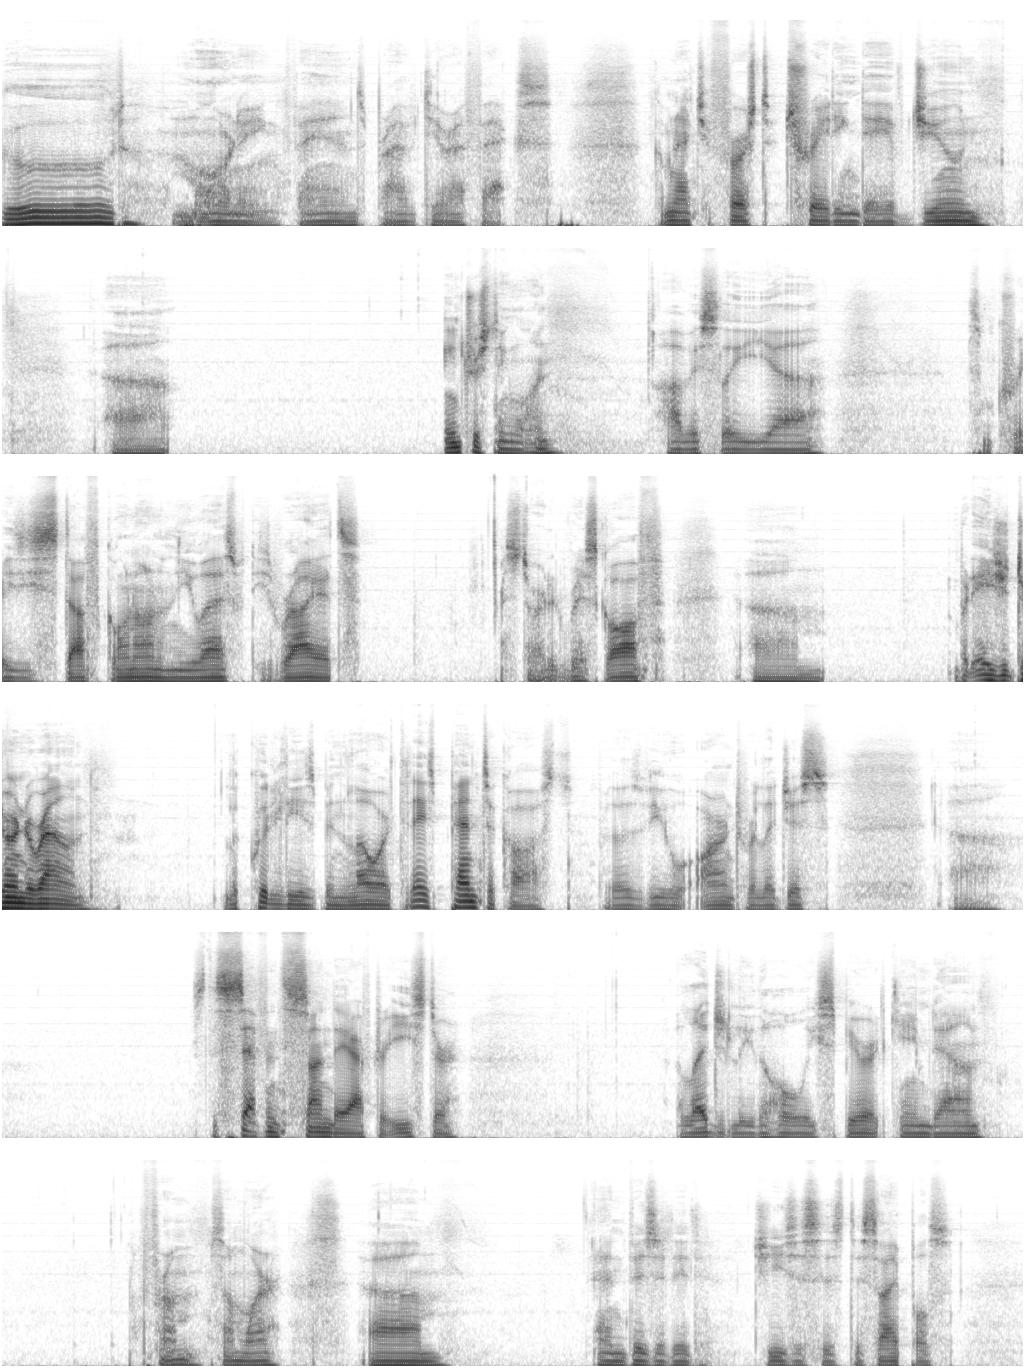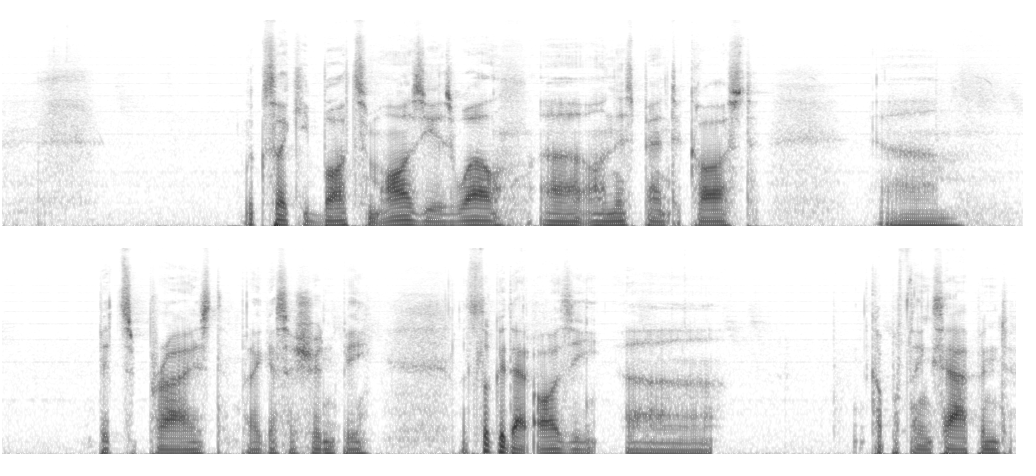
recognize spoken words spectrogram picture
Good morning, fans. Privateer FX coming at you first trading day of June. Uh, interesting one. Obviously, uh, some crazy stuff going on in the U.S. with these riots. Started risk off, um, but Asia turned around. Liquidity has been lower. Today's Pentecost. For those of you who aren't religious. Uh, it's the seventh Sunday after Easter. Allegedly, the Holy Spirit came down from somewhere um, and visited Jesus' disciples. Looks like he bought some Aussie as well uh, on this Pentecost. Um, bit surprised, but I guess I shouldn't be. Let's look at that Aussie. Uh, a couple things happened.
